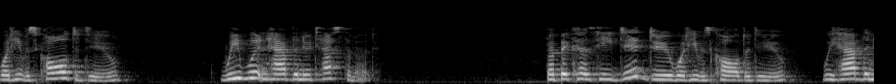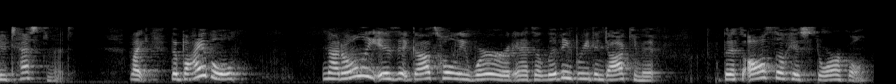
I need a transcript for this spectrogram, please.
what he was called to do, we wouldn't have the New Testament. But because he did do what he was called to do, we have the New Testament. Like, the Bible, not only is it God's holy word and it's a living, breathing document, but it's also historical.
